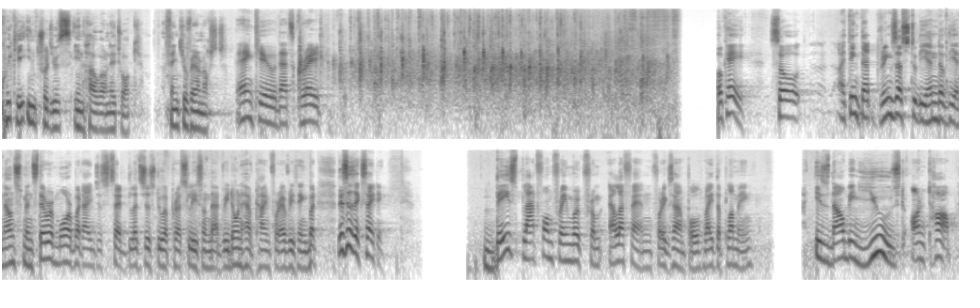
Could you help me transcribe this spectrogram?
quickly introduce in our network. Thank you very much. Thank you. That's great. Okay, so I think that brings us to the end of the announcements. There were more, but I just said, let's just do a press release on that. We don't have time for everything, but this is exciting. Base platform framework from LFN, for example, like the plumbing, is now being used on top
